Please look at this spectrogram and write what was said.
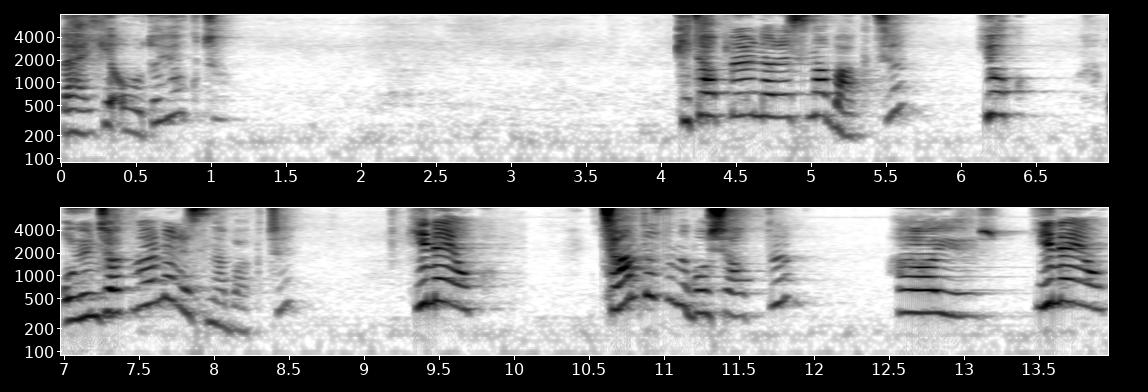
Belge orada yoktu. Kitapların arasına baktı. Yok. Oyuncakların arasına baktı. Yine yok. Çantasını boşalttı. Hayır. Yine yok.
